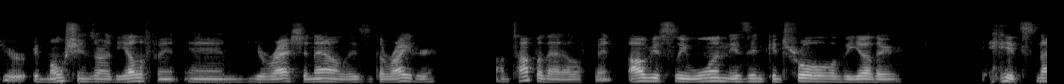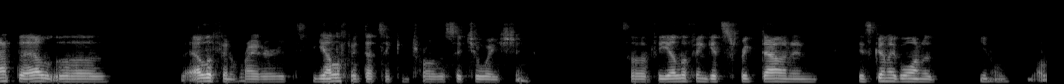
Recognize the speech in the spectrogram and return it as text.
your emotions are the elephant and your rationale is the rider on top of that elephant. Obviously, one is in control of the other. It's not the, uh, the elephant rider, it's the elephant that's in control of the situation. So if the elephant gets freaked out and is going to go on a, you know, a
